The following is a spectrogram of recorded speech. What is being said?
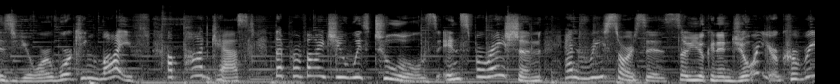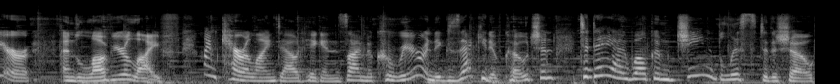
is Your Working Life, a podcast that provides you with tools, inspiration, and resources so you can enjoy your career and love your life. I'm Caroline Dowd Higgins. I'm a career and executive coach, and today I welcome Jeanne Bliss to the show.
